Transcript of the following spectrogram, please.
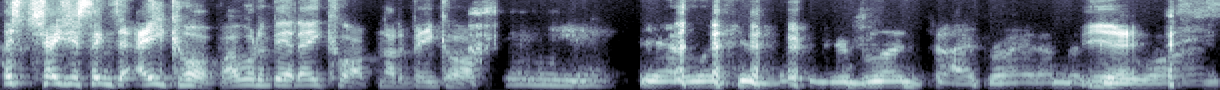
let's change this thing to A Corp. I want to be an A Corp, not a B Corp. Yeah, what's your, your blood type, right? I'm a yeah. B1.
